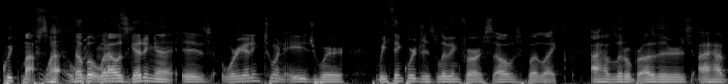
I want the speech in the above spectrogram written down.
Quick maths. Wha- No, but what I was getting at is we're getting to an age where we think we're just living for ourselves, but like I have little brothers, I have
